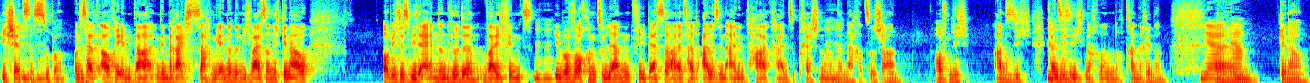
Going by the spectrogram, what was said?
ich schätze mhm. das super. Und es hat auch eben da in dem Bereich Sachen geändert. Und ich weiß noch nicht genau, ob ich das wieder ändern würde, weil ich finde, mhm. über Wochen zu lernen viel besser, als halt alles in einem Tag reinzupreschen mhm. und dann nachher zu schauen. Hoffentlich haben sie sich, können mhm. sich nicht noch, noch dran erinnern. Ja, ähm, ja. Genau.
